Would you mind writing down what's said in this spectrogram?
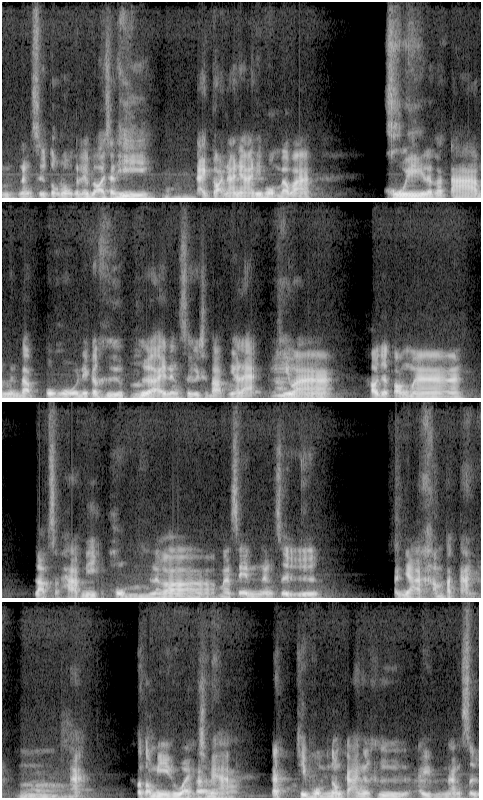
ำหนังสือตกลงกันเรียบร้อยสักทีไอ้ก่อนหน้านี้ที่ผมแบบว่า คุยแล้วก็ตามกันแบบโอ้โหเนี่ยก็คือเพื่อไอ้หนังสือฉบับเนี้ยแหละ ที่ว่าเขาจะต้องมารับสภาพหนี้กับผม แล้วก็มาเซ็นหนังสือ สัญญาค้ำประกันอะก็ต้องมีด้วยใช่ไหมฮะ ก็ที่ผมต้องการก็คือไอ้หนังสือ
